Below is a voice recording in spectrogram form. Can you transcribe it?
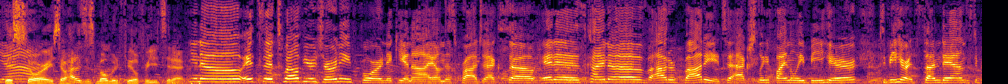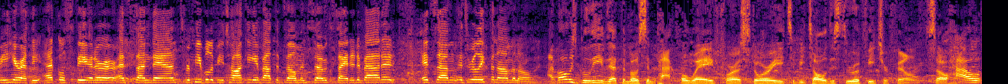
Yeah. this story. So how does this moment feel for you today? You know, it's a 12 year journey for Nikki and I on this project. So it is kind of out of body to actually finally be here, to be here at Sundance, to be here at the Eccles Theater at Sundance, for people to be talking about the film and so excited about it. It's, um, it's really phenomenal. I've always believed that the most impactful way for a story to be told is through a feature film. So how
